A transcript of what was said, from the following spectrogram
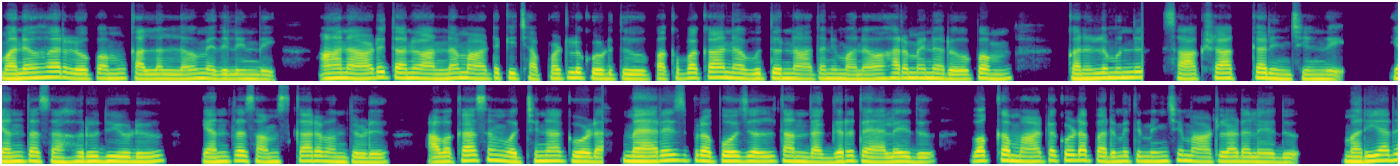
మనోహర్ రూపం కళ్ళల్లో మెదిలింది. ఆనాడు తను అన్న మాటకి చప్పట్లు కొడుతూ పకపకా నవ్వుతున్న అతని మనోహరమైన రూపం కనుల ముందు సాక్షాత్కరించింది. ఎంత సహృదయుడు ఎంత సంస్కారవంతుడు. అవకాశం వచ్చినా కూడా మ్యారేజ్ ప్రపోజల్ తన దగ్గర తేలేదు. ఒక్క మాట కూడా పరిమితి మించి మాట్లాడలేదు. మర్యాద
